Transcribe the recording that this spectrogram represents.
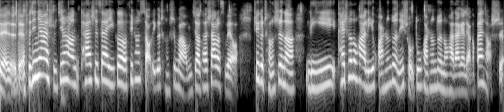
对对对，弗吉尼亚实际上它是在一个非常小的一个城市嘛，我们叫它 Charlottesville。这个城市呢，离开车的话，离华盛顿，离首都华盛顿的话，大概两个半小时。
